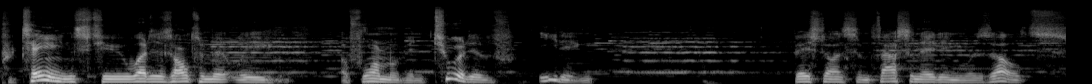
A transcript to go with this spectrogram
pertains to what is ultimately a form of intuitive eating based on some fascinating results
